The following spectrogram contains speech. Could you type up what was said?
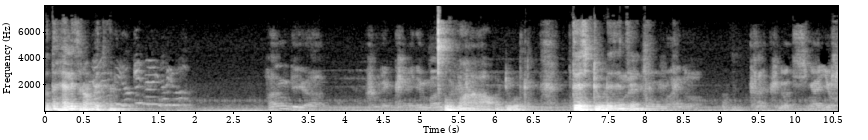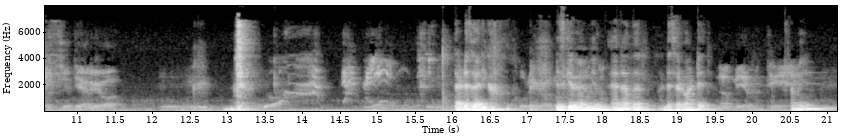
What the hell is wrong with him? Wow, dude. This dude is insane. that is very good is giving him another disadvantage. I mean,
